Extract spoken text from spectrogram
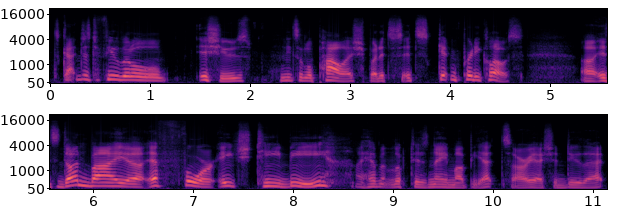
It's got just a few little issues, needs a little polish, but it's it's getting pretty close. Uh, it's done by uh, F4HTB. I haven't looked his name up yet. Sorry, I should do that.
